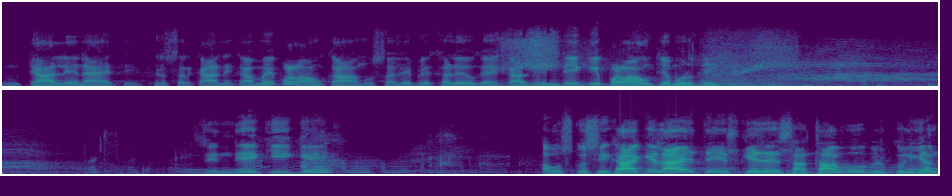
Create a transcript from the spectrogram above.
امتحان لینے آئے تھے۔ پھر سرکار نے کہا، میں پڑھاؤں۔ کہا مسئلے پہ کھڑے ہو گئے۔ کہا زندے کی پڑھاؤں کہ مردے کی؟ زندے کی کے۔ اب اس کو سکھا کے لائے تھے، اس کے جیسا تھا وہ بالکل ینگ۔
